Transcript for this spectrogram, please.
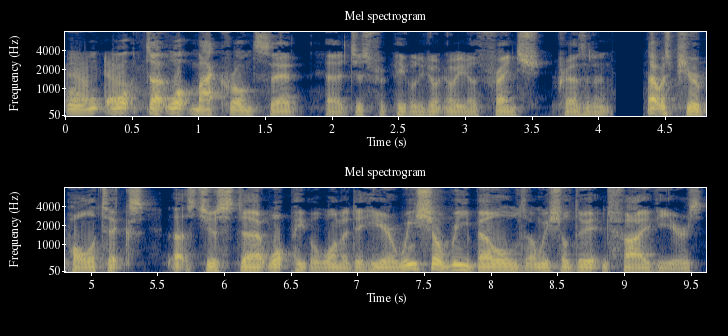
Well, and, what uh, what Macron said, uh, just for people who don't know, you know, the French president, that was pure politics. That's just uh, what people wanted to hear. We shall rebuild, and we shall do it in five years.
